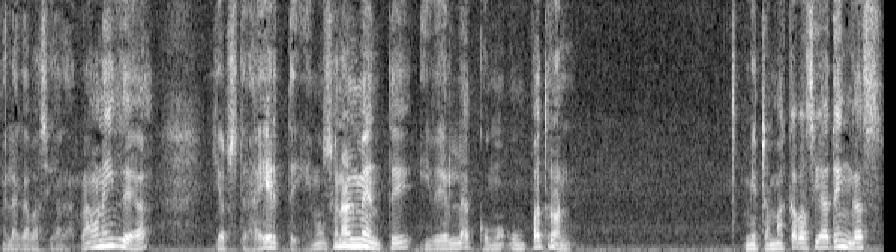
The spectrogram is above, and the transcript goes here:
es la capacidad de agarrar una idea y abstraerte emocionalmente y verla como un patrón. Mientras más capacidad tengas,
